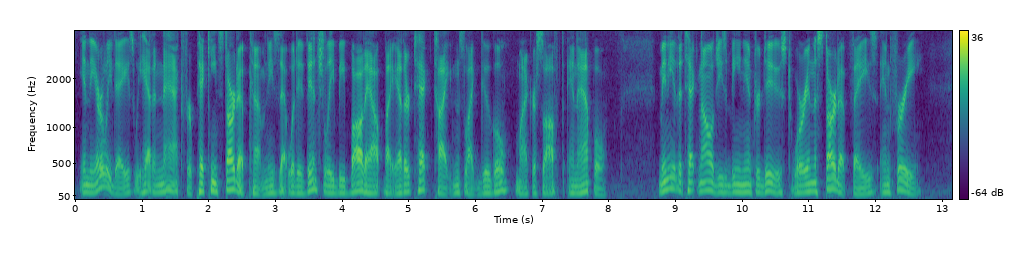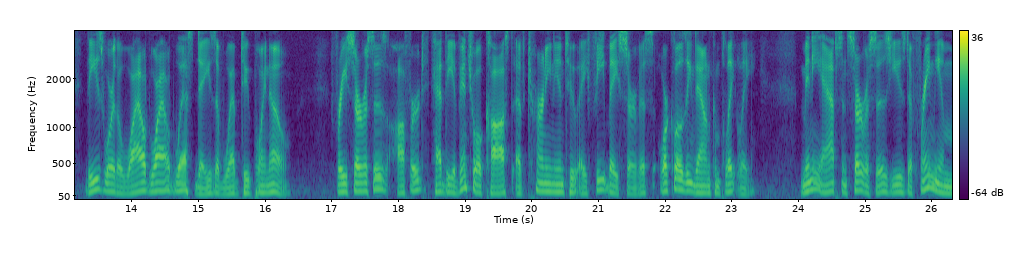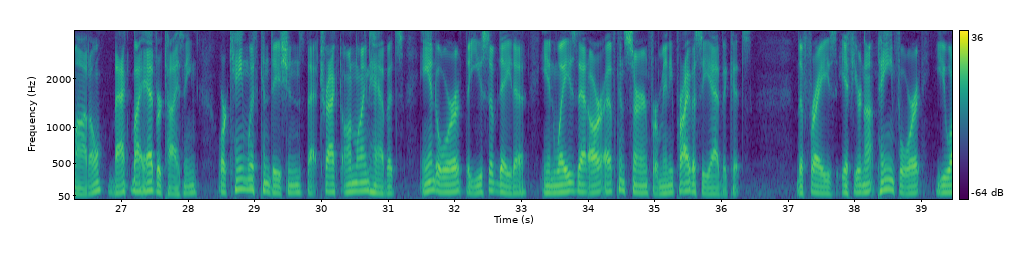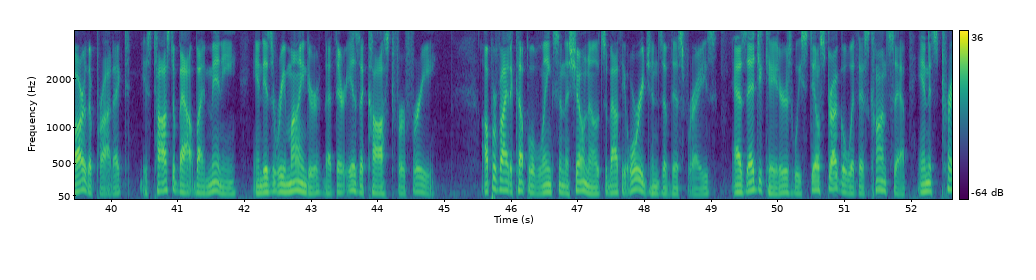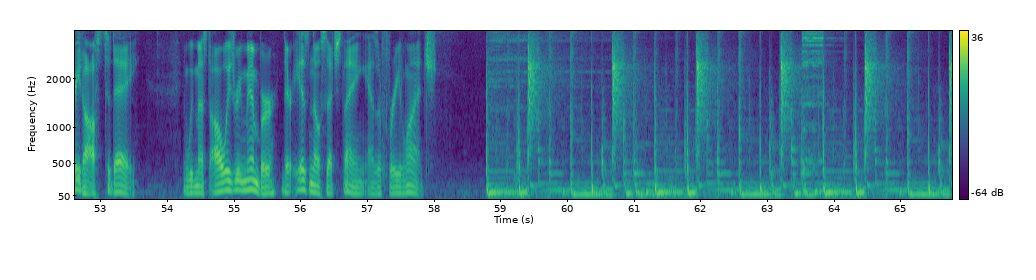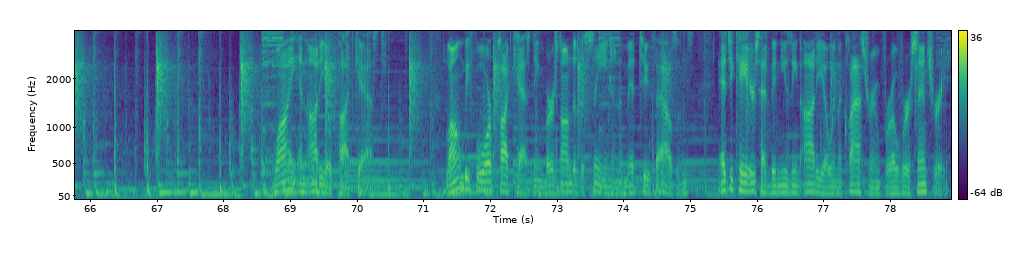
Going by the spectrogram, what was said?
In the early days, we had a knack for picking startup companies that would eventually be bought out by other tech titans like Google, Microsoft, and Apple. Many of the technologies being introduced were in the startup phase and free. These were the wild, wild west days of Web 2.0. Free services offered had the eventual cost of turning into a fee based service or closing down completely. Many apps and services used a freemium model backed by advertising or came with conditions that tracked online habits and or the use of data in ways that are of concern for many privacy advocates. The phrase if you're not paying for it, you are the product is tossed about by many and is a reminder that there is a cost for free. I'll provide a couple of links in the show notes about the origins of this phrase. As educators, we still struggle with this concept and its trade offs today. And we must always remember there is no such thing as a free lunch. Why an audio podcast? Long before podcasting burst onto the scene in the mid 2000s, educators had been using audio in the classroom for over a century.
